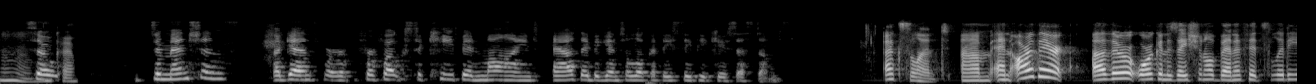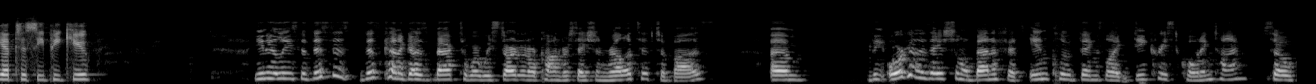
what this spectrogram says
Mm, so okay. Dimensions again for for folks to keep in mind as they begin to look at these CPQ systems. Excellent. Um, and are there other organizational benefits, Lydia, to CPQ? You know, Lisa, this is this kind of goes back to where we started our conversation relative to buzz. Um, the organizational benefits include things like decreased quoting time. So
